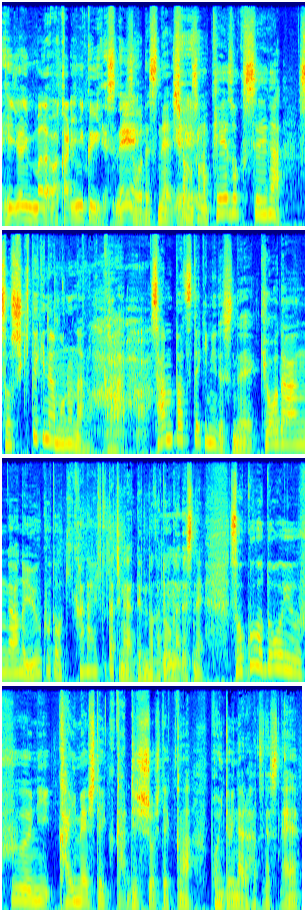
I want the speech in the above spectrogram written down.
非常にまだ分かりにくいですね。そうですね。しかもその継続性が組織的なものなのか、えー、散発的にですね、教団側の言うことを聞かない人たちがやってるのかどうかですね、うん、そこをどういうふうに解明していくか、立証していくかがポイントになるはずですね。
